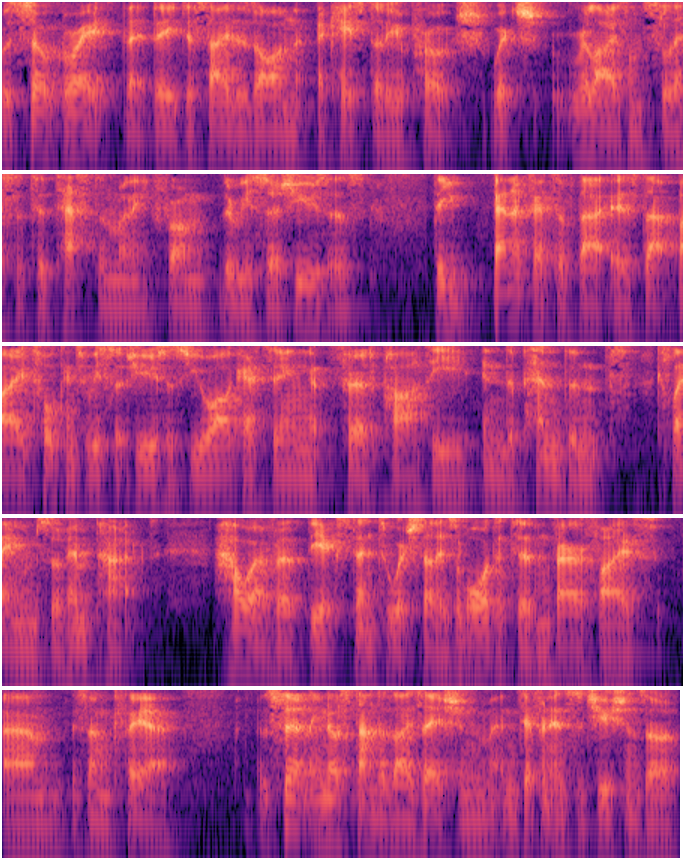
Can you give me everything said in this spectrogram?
was so great that they decided on a case study approach, which relies on solicited testimony from the research users. The benefit of that is that by talking to research users, you are getting third party independent claims of impact. However, the extent to which that is audited and verified um, is unclear. There's certainly no standardization, and different institutions are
